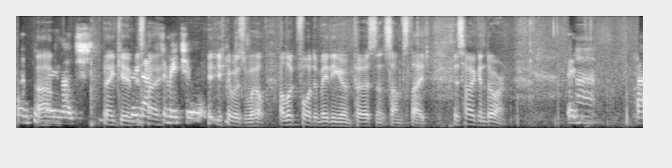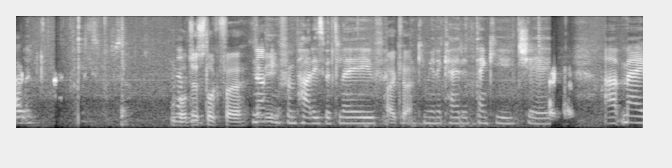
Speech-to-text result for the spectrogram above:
Thank you very much. Thank you. Very Ms. nice Ho- to meet you. You as well. I look forward to meeting you in person at some stage. Ms. Hogan Doran, Thank Uh, Bye. we'll just look for Nothing any. from parties with leave. Okay. Communicated. Thank you, Chair. Uh, may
